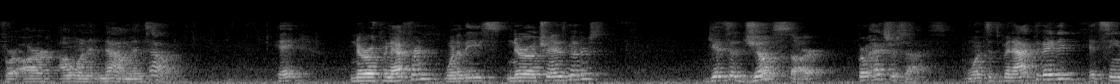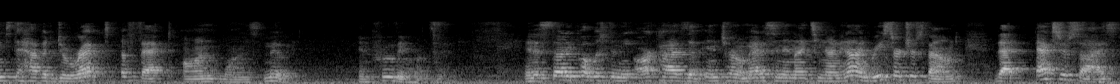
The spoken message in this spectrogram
for our I want it now mentality. Okay? Norepinephrine, one of these neurotransmitters, gets a jump start from exercise. Once it's been activated, it seems to have a direct effect on one's mood, improving one's mood. In a study published in the Archives of Internal Medicine in 1999, researchers found that exercise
